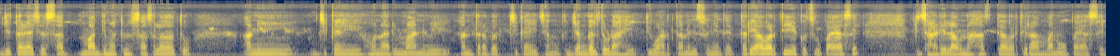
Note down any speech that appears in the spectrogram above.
जे तळ्याच्या सा माध्यमातून साचला जातो आणि जी काही होणारी मानवी अंतर्गत जी काही जंग जंगलतोड आहे ती वाढताना दिसून येत. आहे तर यावरती एकच उपाय असेल की झाडे लावणं हाच त्यावरती रामबाण उपाय असेल.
